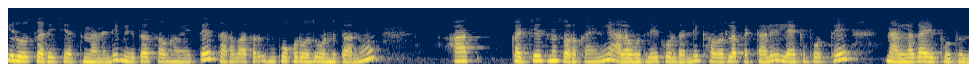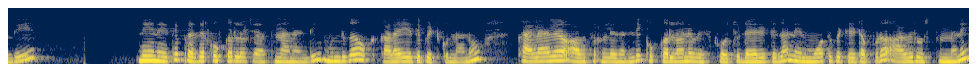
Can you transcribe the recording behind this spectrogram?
ఈరోజు కర్రీ చేస్తున్నానండి. మిగతా సగం అయితే తర్వాత ఇంకొక రోజు వండుతాను. ఆ కట్ చేసిన సొరకాయని అలా వదిలేయకూడదండి. కవర్లో పెట్టాలి. లేకపోతే నల్లగా అయిపోతుంది. నేనైతే ప్రెషర్ కుక్కర్లో చేస్తున్నానండి. ముందుగా ఒక కళాయి అయితే పెట్టుకున్నాను. కళాయిలో అవసరం లేదండి. కుక్కర్లోనే వేసుకోవచ్చు. డైరెక్ట్గా నేను మూత పెట్టేటప్పుడు ఆవిరి వస్తుందని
